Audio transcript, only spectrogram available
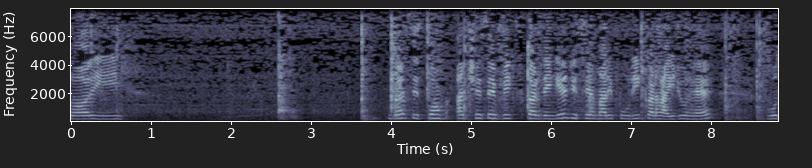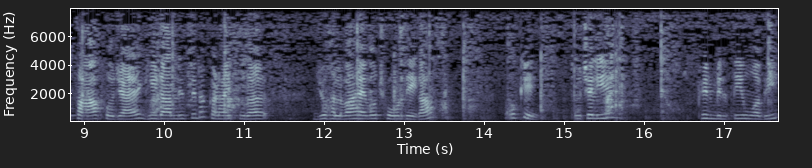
सॉरी बस इसको हम अच्छे से मिक्स कर देंगे, जिससे हमारी पूरी कढ़ाई जो है वो साफ़ हो जाए, घी डालने से ना कढ़ाई पूरा जो हलवा है वो छोड़ देगा। ओके तो चलिए फिर मिलती हूँ अभी।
